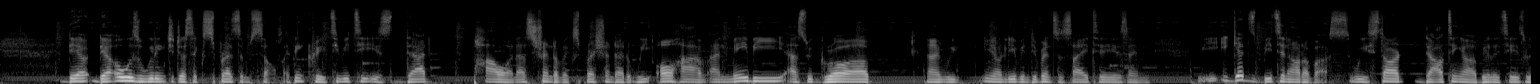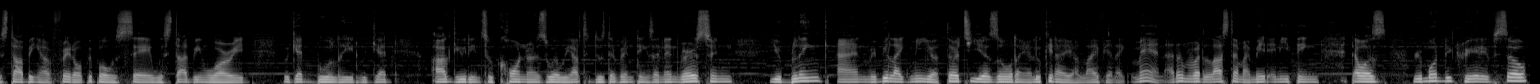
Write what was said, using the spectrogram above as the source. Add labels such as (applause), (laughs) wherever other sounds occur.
They're, they're always willing to just express themselves. I think creativity is that power, that strength of expression that we all have. And maybe as we grow up and we, you know, live in different societies and it gets beaten out of us. We start doubting our abilities. We start being afraid of what people will say. We start being worried. We get bullied. We get argued into corners where we have to do different things. And then very soon you blink and maybe like me, you're 30 years old and you're looking at your life. You're like, man, I don't remember the last time I made anything that was remotely creative. So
